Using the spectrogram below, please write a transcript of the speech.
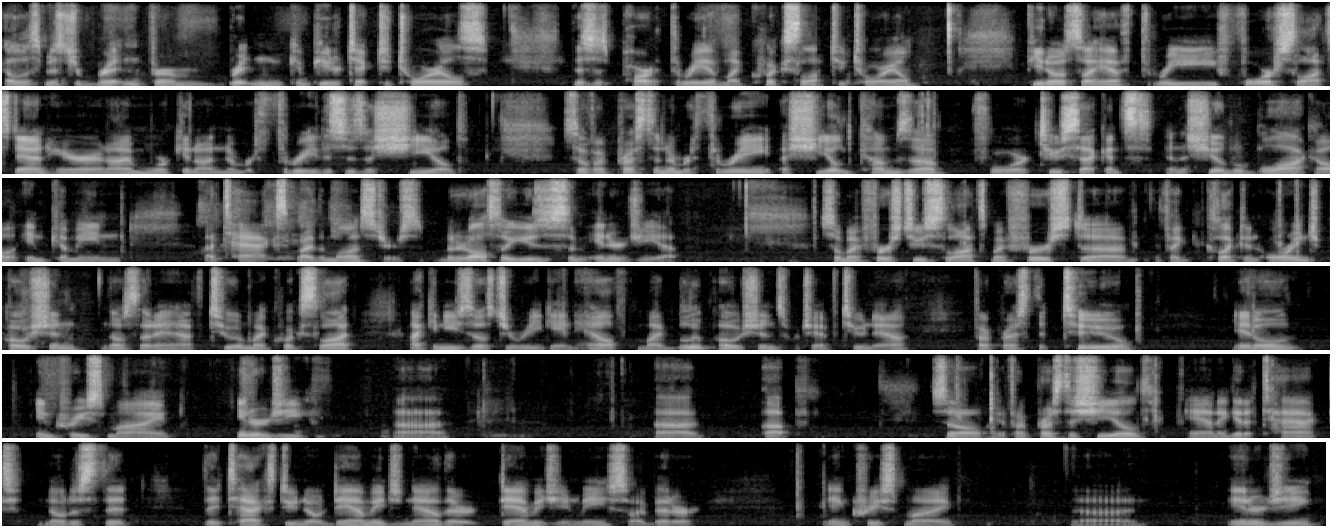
Hello, it's Mr. Britton from Britton Computer Tech Tutorials. This is part three of my quick slot tutorial. If you notice I have three, four slots down here and I'm working on number three. This is a shield. So if I press the number three, a shield comes up for two seconds and the shield will block all incoming attacks by the monsters. But it also uses some energy up. So my first two slots, my first, uh, if I collect an orange potion, notice that I have two in my quick slot, I can use those to regain health. My blue potions, which I have two now, if I press the 2, it'll increase my energy uh, uh, up. So if I press the shield and I get attacked, notice that the attacks do no damage. Now they're damaging me, so I better increase my uh, energy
